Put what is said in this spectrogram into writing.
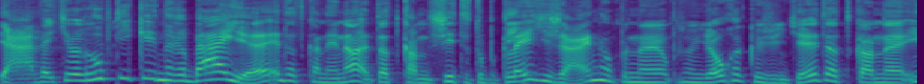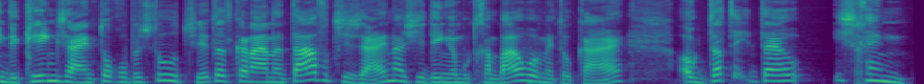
ja weet je, roep die kinderen bij je. En dat kan, in, dat kan zitten op een kleedje zijn, op, een, op zo'n yogakussentje. Dat kan in de kring zijn, toch op een stoeltje. Dat kan aan een tafeltje zijn, als je dingen moet gaan bouwen met elkaar. Ook dat, daar is geen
